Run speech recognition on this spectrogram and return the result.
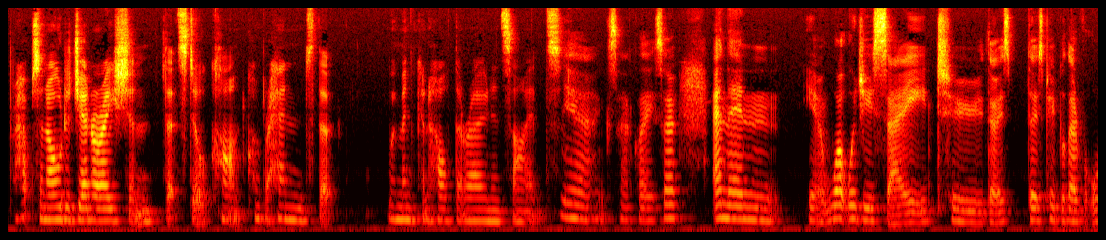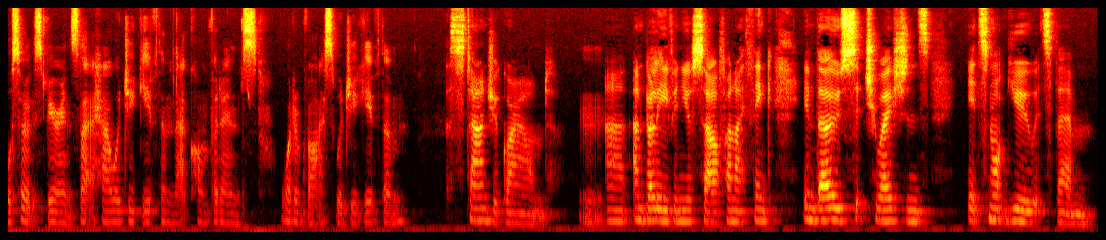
perhaps an older generation that still can't comprehend that women can hold their own in science. Yeah, exactly. So, and then you know, what would you say to those those people that have also experienced that? How would you give them that confidence? What advice would you give them? Stand your ground mm. and, and believe in yourself. And I think in those situations, it's not you, it's them.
